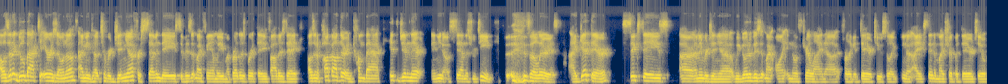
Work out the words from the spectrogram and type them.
I was gonna go back to Arizona. I mean to, to, Virginia for seven days to visit my family, my brother's birthday, Father's Day. I was gonna pop out there and come back, hit the gym there, and you know stay on this routine. it's hilarious. I get there six days. Uh, I'm in Virginia. We go to visit my aunt in North Carolina for like a day or two. So like you know I extended my trip a day or two.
